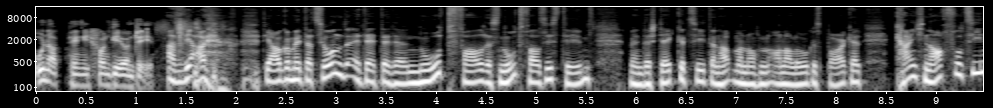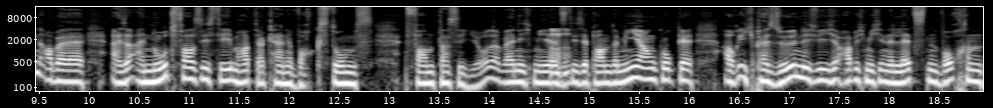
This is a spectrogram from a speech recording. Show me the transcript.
unabhängig von G&D. Also die, die Argumentation der, der, der, Notfall des Notfallsystems, wenn der Stecker zieht, dann hat man noch ein analoges Bargeld, kann ich nachvollziehen, aber äh, also ein Notfallsystem hat ja keine Wachstumsfantasie, oder? Wenn ich mir jetzt mhm. diese Pandemie angucke, auch ich persönlich, wie habe ich mich in den letzten Wochen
